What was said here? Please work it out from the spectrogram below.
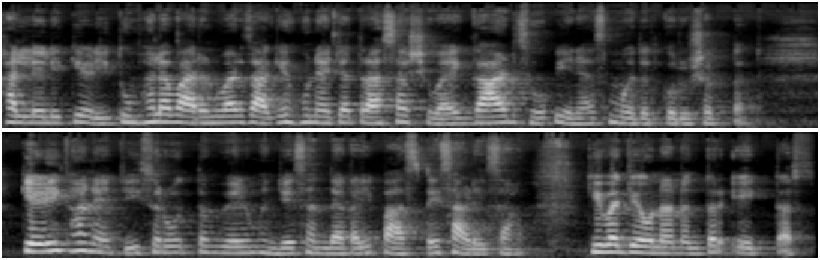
खाल्लेली केळी तुम्हाला वारंवार जागे होण्याच्या त्रासाशिवाय गाढ झोप येण्यास मदत करू शकतात. केळी खाण्याची सर्वोत्तम वेळ म्हणजे संध्याकाळी पाच ते साडेसहा किंवा जेवणानंतर एक तास.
